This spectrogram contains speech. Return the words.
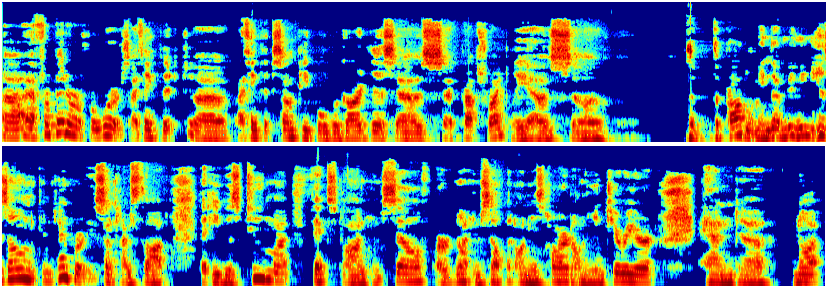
uh, for better or for worse. I think that uh, I think that some people regard this as, uh, perhaps rightly, as uh, the, the problem. I mean, I mean, his own contemporaries sometimes thought that he was too much fixed on himself, or not himself, but on his heart, on the interior, and uh, not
